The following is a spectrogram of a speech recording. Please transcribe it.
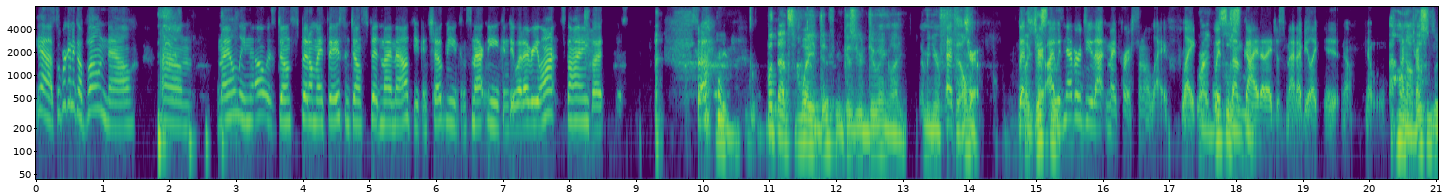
Yeah, so we're gonna go bone now. Um, my only no is don't spit on my face and don't spit in my mouth. You can choke me, you can smack me, you can do whatever you want. It's fine, but just... so but that's way different because you're doing like i mean you're that's filming true. That's Like, true. I would never do that in my personal life. Like Right, with this is- some guy that I just met, I'd be like, eh, no, no, i don't know this is a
